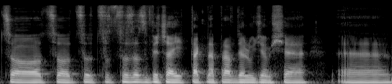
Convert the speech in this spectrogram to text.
Co, co, co, co, co zazwyczaj tak naprawdę ludziom się e,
